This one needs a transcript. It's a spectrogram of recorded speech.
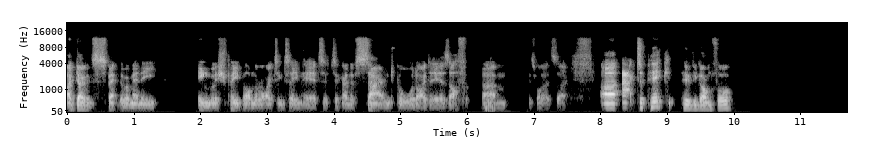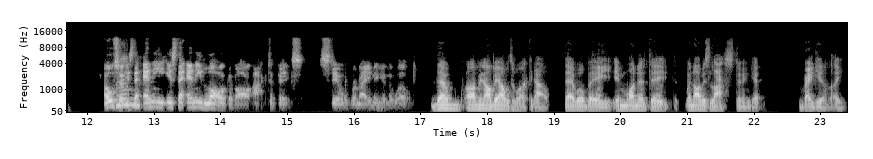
I don't suspect there were many English people on the writing team here to, to kind of soundboard ideas off. Um, is what I'd say. Uh, actor pick. Who have you gone for? Also, is Um, there any is there any log of our actor picks still remaining in the world? there i mean i'll be able to work it out there will be in one of the when i was last doing it regularly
